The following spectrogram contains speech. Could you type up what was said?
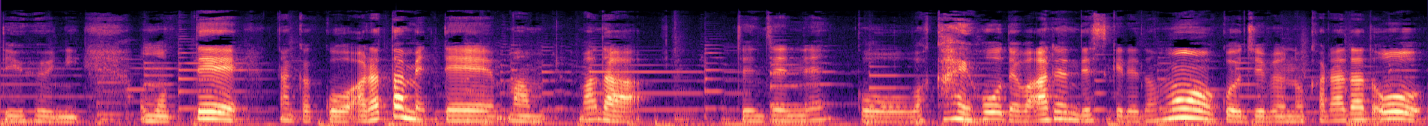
ていうふうに思ってなんかこう改めて、まあ、まだ全然ねこう若い方ではあるんですけれどもこう自分の体を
